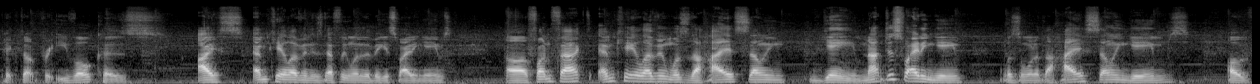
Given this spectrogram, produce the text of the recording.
picked up for Evo because I MK11 is definitely one of the biggest fighting games. Uh, fun fact: MK11 was the highest selling game, not just fighting game, was one of the highest selling games of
